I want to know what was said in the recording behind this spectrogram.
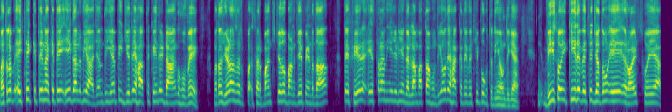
ਮਤਲਬ ਇੱਥੇ ਕਿਤੇ ਨਾ ਕਿਤੇ ਇਹ ਗੱਲ ਵੀ ਆ ਜਾਂਦੀ ਹੈ ਵੀ ਜਿਹਦੇ ਹੱਥ ਕਹਿੰਦੇ ਡਾਂਗ ਹੋਵੇ, ਮਤਲਬ ਜਿਹੜਾ ਸਰਪੰਚ ਜਦੋਂ ਬਣ ਜੇ ਪਿੰਡ ਦਾ ਤੇ ਫਿਰ ਇਸ ਤਰ੍ਹਾਂ ਦੀਆਂ ਜਿਹੜੀਆਂ ਗੱਲਾਂ ਬਾਤਾਂ ਹੁੰਦੀਆਂ, ਉਹਦੇ ਹੱਕ ਦੇ ਵਿੱਚ ਹੀ ਭੁਗਤਦੀਆਂ ਹੁੰਦੀਆਂ। 2021 ਦੇ ਵਿੱਚ ਜਦੋਂ ਇਹ ਰਾਇਟਸ ਹੋਏ ਆ,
